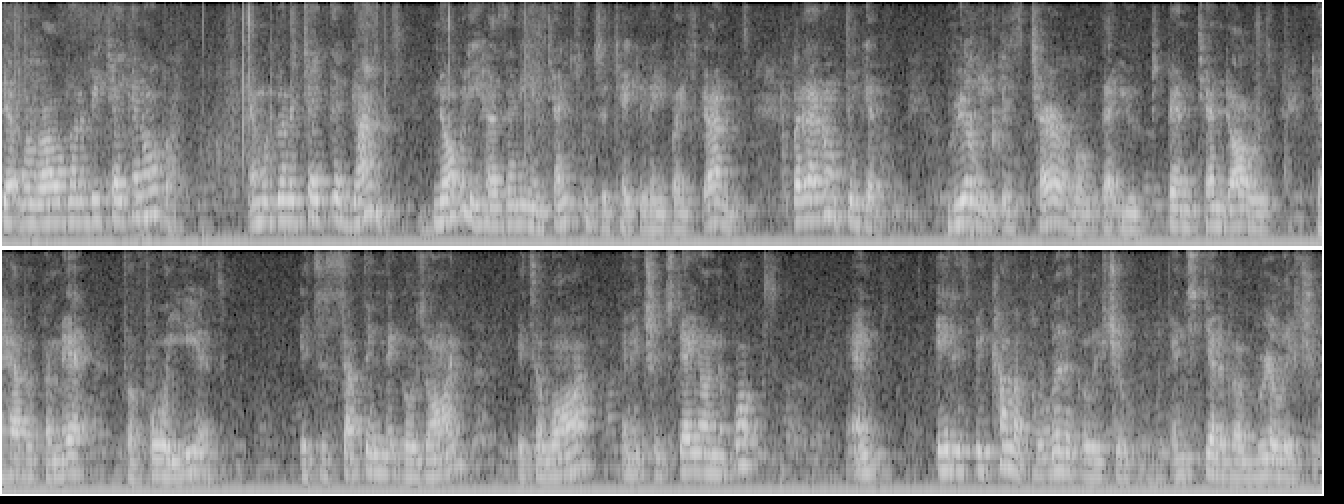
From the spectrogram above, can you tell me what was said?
that we're all going to be taken over. And we're going to take their guns. Nobody has any intentions of taking anybody's guns. But I don't think it really is terrible that you spend $10 to have a permit for four years. It's something that goes on, it's a law, and it should stay on the books. And it has become a political issue mm-hmm. instead of a real issue.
